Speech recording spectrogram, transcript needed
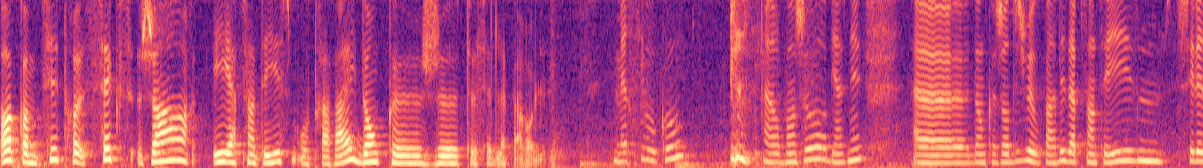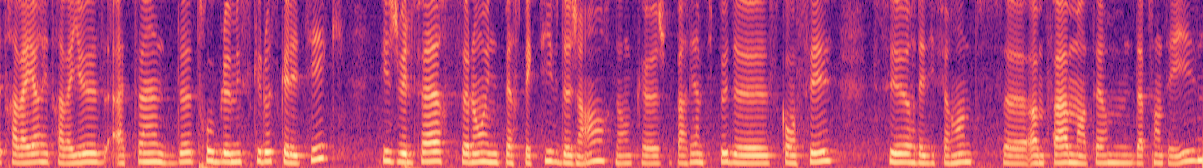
a comme titre Sexe, genre et absentéisme au travail. Donc, euh, je te cède la parole. Merci beaucoup. Alors, bonjour, bienvenue. Euh, donc, aujourd'hui, je vais vous parler d'absentéisme chez les travailleurs et travailleuses atteints de troubles musculo-squelettiques. Puis, je vais le faire selon une perspective de genre. Donc, euh, je vais parler un petit peu de ce qu'on sait sur les différentes hommes-femmes en termes d'absentéisme,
